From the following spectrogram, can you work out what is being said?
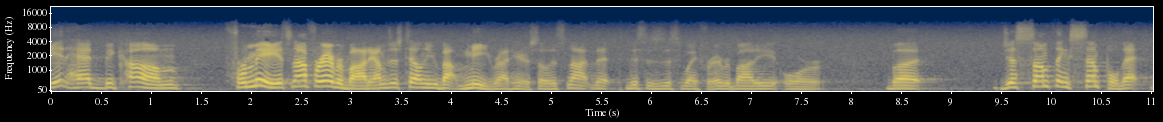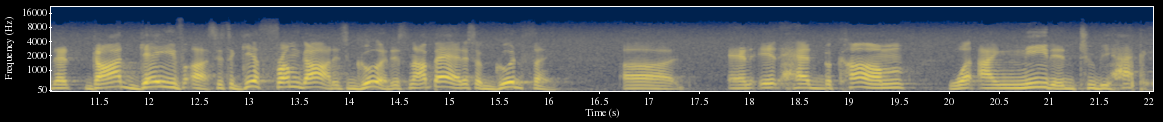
it had become for me, it's not for everybody. I'm just telling you about me right here. So it's not that this is this way for everybody or, but just something simple that, that God gave us. It's a gift from God. It's good. It's not bad. It's a good thing. Uh, and it had become what I needed to be happy,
